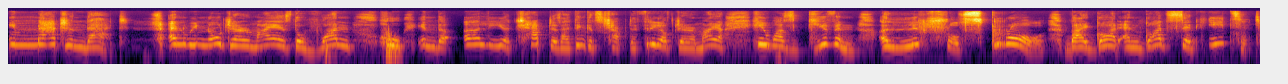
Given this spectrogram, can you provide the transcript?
Imagine that. And we know Jeremiah is the one who, in the earlier chapters, I think it's chapter 3 of Jeremiah, he was given a literal scroll by God, and God said, Eat it,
